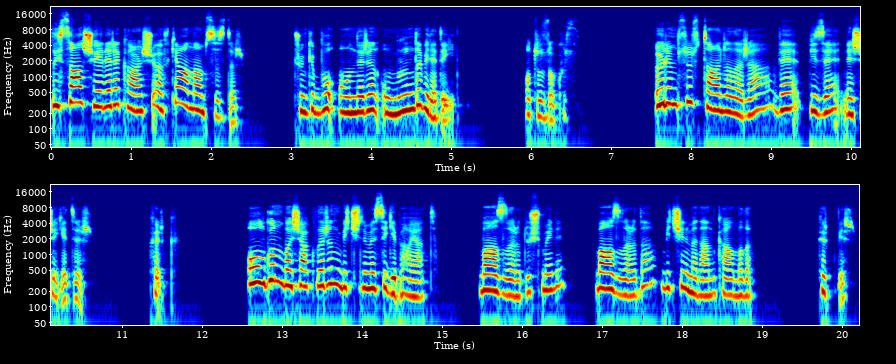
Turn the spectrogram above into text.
Dışsal şeylere karşı öfke anlamsızdır. Çünkü bu onların umurunda bile değil. 39. Ölümsüz tanrılara ve bize neşe getir. 40. Olgun başakların biçilmesi gibi hayat. Bazıları düşmeli, bazıları da biçilmeden kalmalı. 41.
